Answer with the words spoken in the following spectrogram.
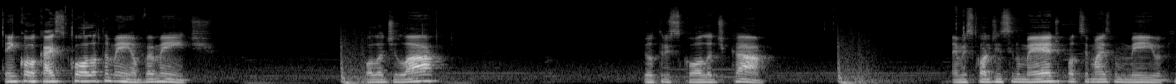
Tem que colocar a escola também, obviamente. Escola de lá. E outra escola de cá. É uma escola de ensino médio, pode ser mais no meio aqui,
